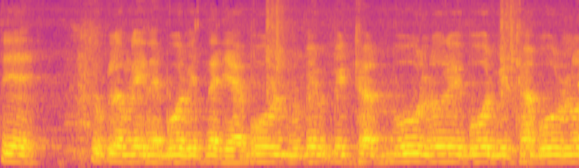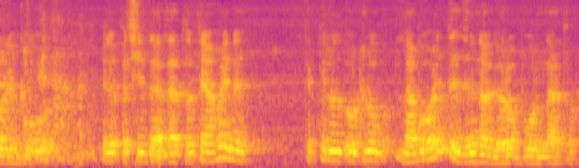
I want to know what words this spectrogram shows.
તે ટુકલમ લઈને બોર વેચના રહ્યા. બોર મીઠા બોર લો રે બોર મીઠા બોર લો રે બોર. એટલે પછી દાદા તો ત્યાં હોય ને તે પેલું ઓટલું લાંબો હોય ને જૂના ઘરો પૂરના તો.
